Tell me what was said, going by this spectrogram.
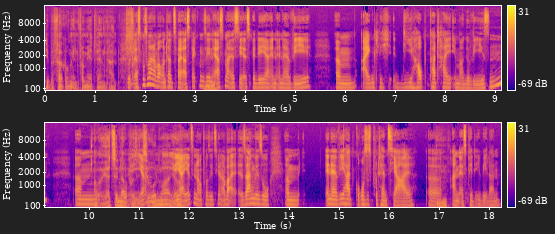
die Bevölkerung informiert werden kann. Gut, das muss man aber unter zwei Aspekten sehen. Mhm. Erstmal ist die SPD ja in NRW ähm, eigentlich die Hauptpartei immer gewesen. Ähm, aber jetzt in der Opposition ja, war, ja. Ja, jetzt in der Opposition. Aber sagen wir so, ähm, NRW hat großes Potenzial äh, mhm. an SPD-Wählern.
